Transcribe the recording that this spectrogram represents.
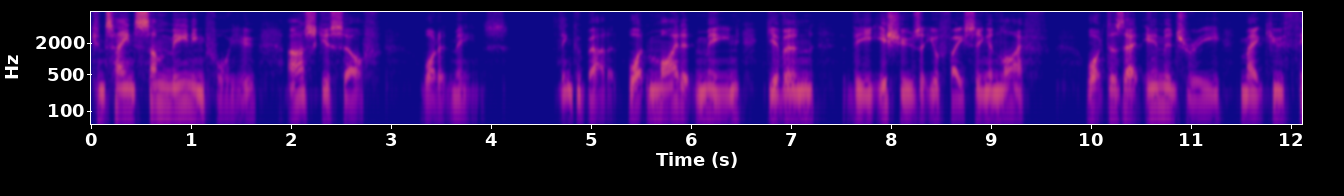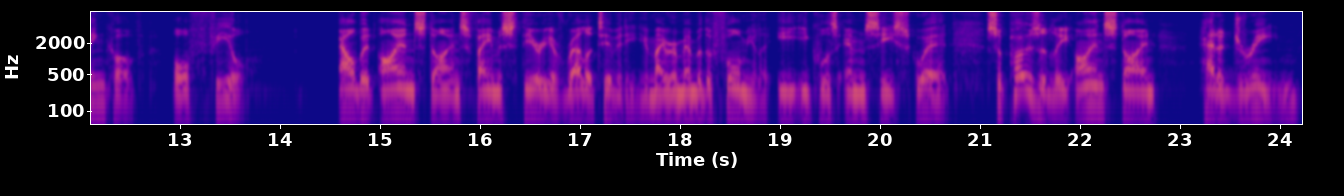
contains some meaning for you, ask yourself what it means. Think about it. What might it mean given the issues that you're facing in life? What does that imagery make you think of or feel? Albert Einstein's famous theory of relativity. You may remember the formula E equals mc squared. Supposedly, Einstein had a dream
